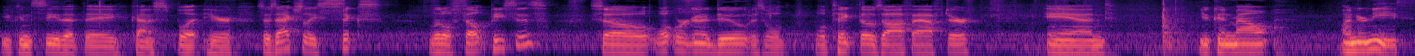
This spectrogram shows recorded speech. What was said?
You can see that they kind of split here. So there's actually six little felt pieces. So what we're gonna do is we'll, we'll take those off after and you can mount underneath.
